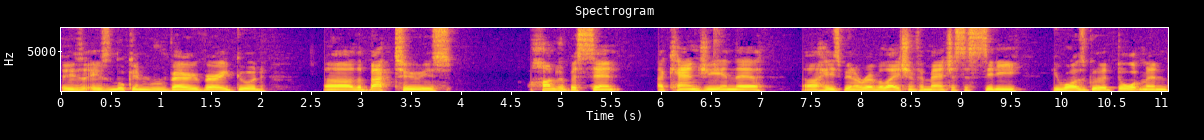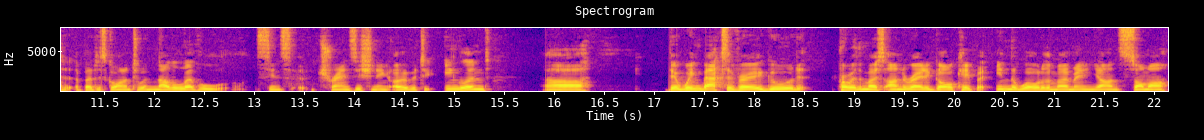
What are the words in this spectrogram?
is is looking very very good. Uh, the back two is hundred percent Akanji in there. Uh, he's been a revelation for Manchester City. He was good at Dortmund, but has gone into another level since transitioning over to England. Uh, their wing backs are very good. Probably the most underrated goalkeeper in the world at the moment Yann Sommer.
